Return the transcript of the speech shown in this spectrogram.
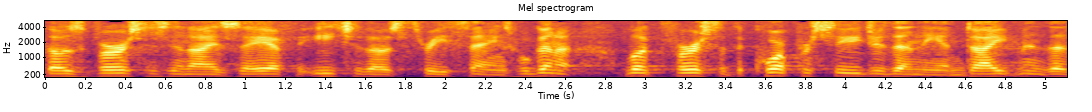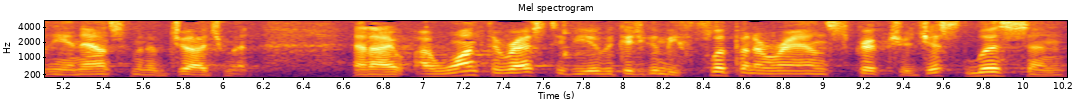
those verses in Isaiah for each of those three things. We're going to look first at the court procedure, then the indictment, then the announcement of judgment. And I, I, want the rest of you, because you're going to be flipping around Scripture, just listen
